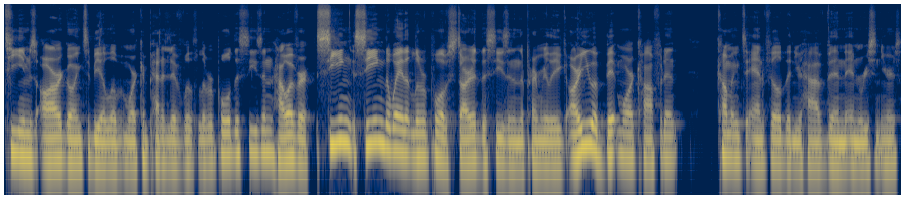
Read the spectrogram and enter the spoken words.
teams are going to be a little bit more competitive with Liverpool this season. However, seeing seeing the way that Liverpool have started the season in the Premier League, are you a bit more confident coming to Anfield than you have been in recent years?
